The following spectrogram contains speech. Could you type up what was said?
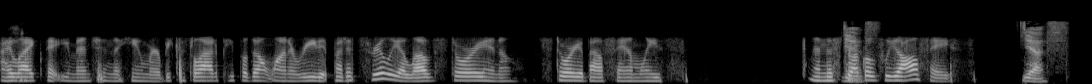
I, I like that you mentioned the humor because a lot of people don't want to read it, but it's really a love story and a story about families and the struggles we all face. Yes.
